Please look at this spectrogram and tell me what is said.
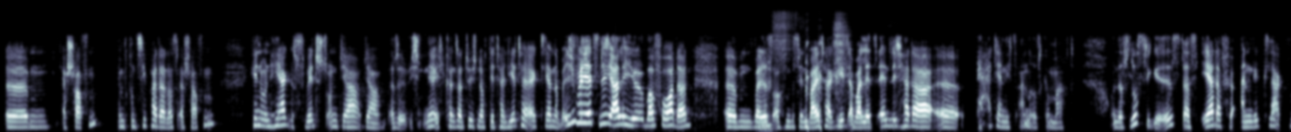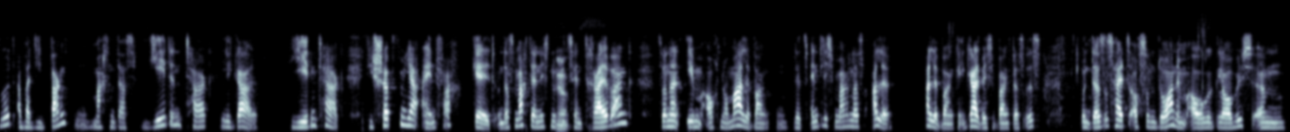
ähm, erschaffen. Im Prinzip hat er das erschaffen, hin und her geswitcht und ja ja, also ich ne, ich könnte es natürlich noch detaillierter erklären, aber ich will jetzt nicht alle hier überfordern, ähm, weil das auch 'n bisschen weitergeht. Aber letztendlich hat er äh, er hat ja nichts anderes gemacht. Und das Lustige ist, dass er dafür angeklagt wird, aber die Banken machen das jeden Tag legal. Jeden Tag. Die schöpfen ja einfach Geld. Und das macht ja nicht nur die Ja. Zentralbank, sondern eben auch normale Banken. Letztendlich machen das alle. Alle Banken, egal welche Bank das ist. Und das ist halt auch so 'n Dorn im Auge, glaube ich, ähm,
